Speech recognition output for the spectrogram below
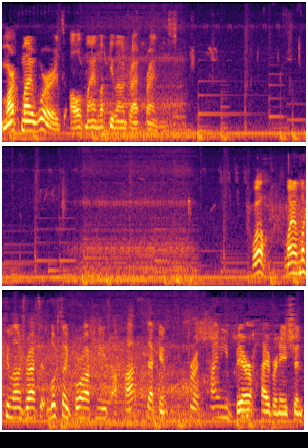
Mark my words, all of my Unlucky Lounge Rat friends. Well, my Unlucky Lounge Rats, it looks like Borak needs a hot second for a tiny bear hibernation,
